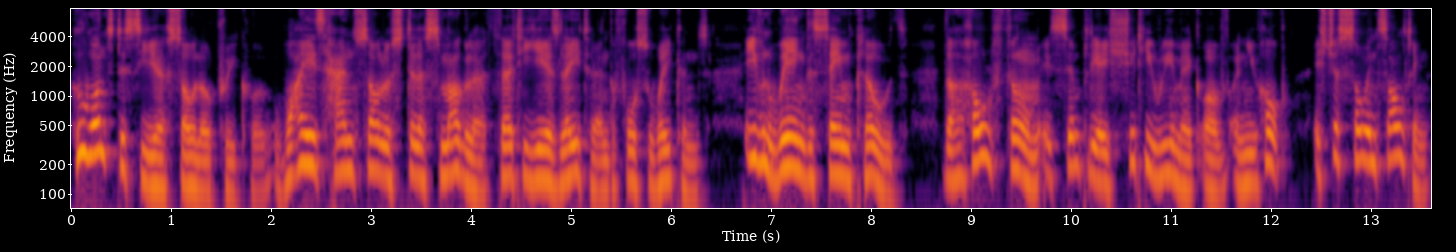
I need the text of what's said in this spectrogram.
Who wants to see a solo prequel? Why is Han Solo still a smuggler 30 years later in The Force Awakens, even wearing the same clothes? The whole film is simply a shitty remake of A New Hope, it's just so insulting.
